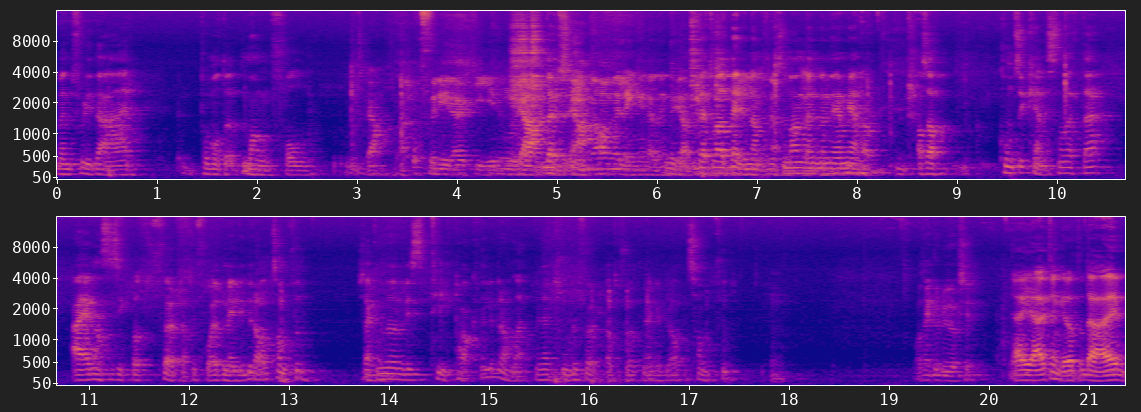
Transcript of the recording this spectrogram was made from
men fordi det er på en måte et mangfold ja. Offer i hierarkier hvor ja, dette, ja. havner lenger ned i Dette var et veldig langt resonnement, men, men jeg mener at altså, konsekvensen av dette er jeg ganske sikker på at fører til at vi får et mer liberalt samfunn. Så det er ikke nødvendigvis tiltakene liberale, men jeg tror det fører til at vi får et mer liberalt samfunn. Hva tenker du, Aksel? Ja, jeg tenker at det er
